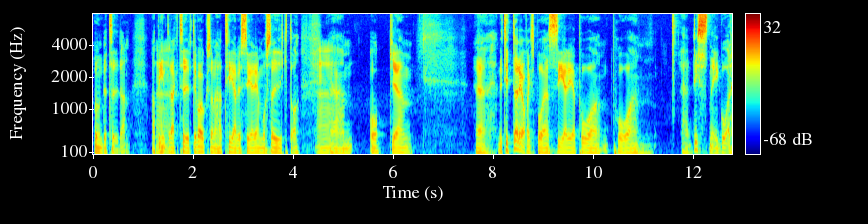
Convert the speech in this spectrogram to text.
under tiden. Att det är mm. interaktivt. Det var också den här tv-serien Mosaik. Då. Mm. Eh, och ehm, eh, Nu tittade jag faktiskt på en serie på, på ehm, Eh, Disney igår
